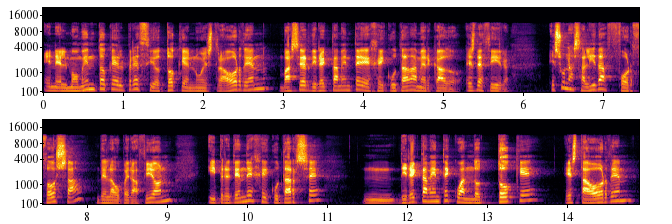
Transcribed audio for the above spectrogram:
En el momento que el precio toque nuestra orden, va a ser directamente ejecutada a mercado. Es decir, es una salida forzosa de la operación y pretende ejecutarse mm, directamente cuando toque esta orden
